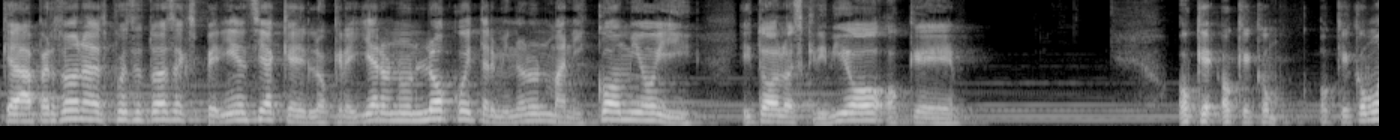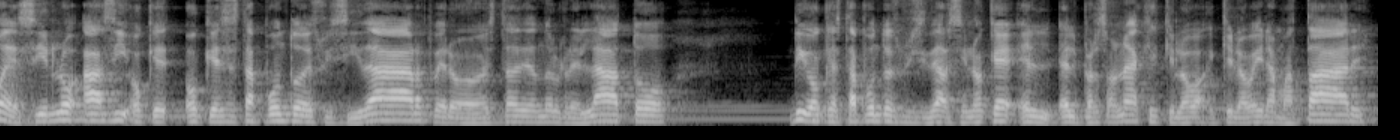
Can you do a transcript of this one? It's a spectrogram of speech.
que la persona después de toda esa experiencia que lo creyeron un loco y terminó en un manicomio y, y todo lo escribió o que... O que, o que, o que, ¿cómo decirlo? Ah, sí, o que, o que se está a punto de suicidar, pero está dando el relato. Digo que está a punto de suicidar, sino que el, el personaje que lo, que lo va a ir a matar.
